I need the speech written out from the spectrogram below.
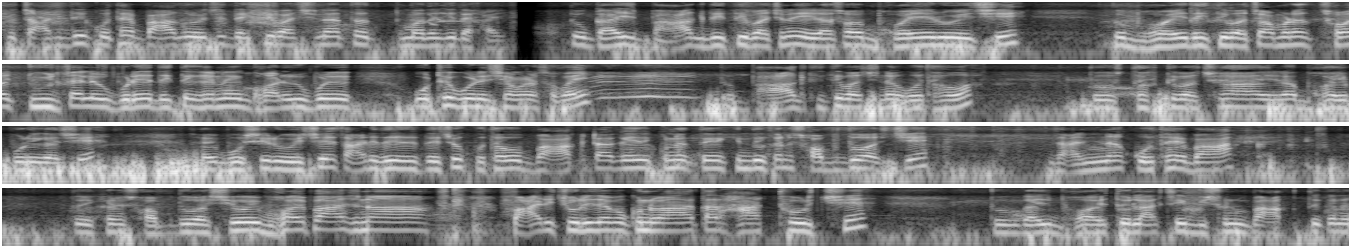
তো চারিদিকে কোথায় বাঘ রয়েছে দেখতে পাচ্ছি না তো তোমাদেরকে দেখাই। তো গাইজ বাঘ দেখতে পাচ্ছি না এরা সব ভয়ে রয়েছে। তো ভয়ে দেখতে পাচ্ছ আমরা সবাই টুল চালের উপরে দেখতে এখানে ঘরের উপরে উঠে পড়েছি আমরা সবাই। তো বাঘ দেখতে পাচ্ছি না কোথাও। তো দেখতে পাচ্ছ এরা ভয়ে পড়ে গেছে। সবাই বসে রয়েছে চারিদিকে দেখতে পাচ্ছ কোথাও বাঘটাকে কোনো কিন্তু এখানে শব্দ আসছে। জানি না কোথায় বাঘ। তো এখানে শব্দ আসছে ওই ভয় পাস না। বাড়ি চলে যাব কোনো তার হাত ধরছে। তো গাছ ভয় তো লাগছে ভীষণ বাঘ তো এখানে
